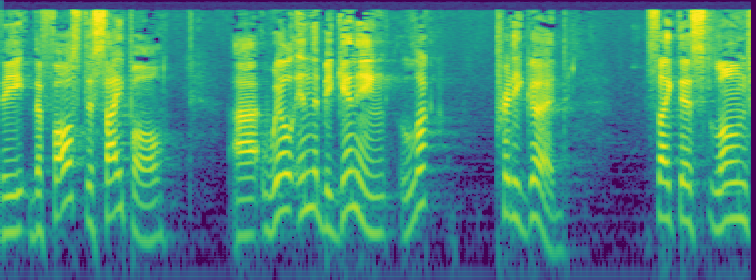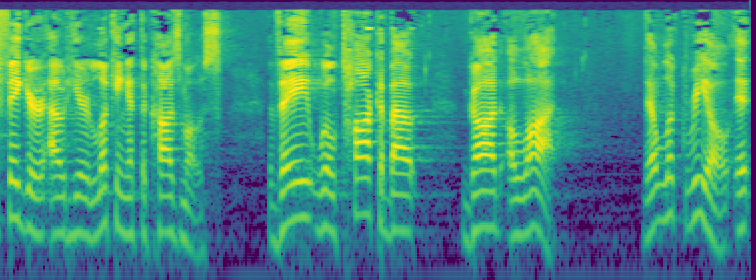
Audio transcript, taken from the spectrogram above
The, the false disciple uh, will, in the beginning, look pretty good. It's like this lone figure out here looking at the cosmos. They will talk about God a lot. They'll look real. It,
